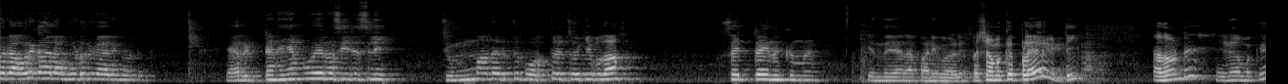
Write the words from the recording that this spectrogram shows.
വരാം ഒരു കാലം അങ്ങോട്ട് ഒരു കാലം ഇങ്ങോട്ട്. ഞാൻ റിട്ടേൺ ചെയ്യാൻ പോയിരുന്നു സീരിയസ്ലി ചുമ്മാ അതെടുത്ത് പുറത്ത് വെച്ച് നോക്കിയപ്പോൾ സെറ്റ് സെറ്റായി നിൽക്കുന്നു. എന്ത് ചെയ്യാൻ ആ പണി പാളി. പക്ഷെ നമുക്ക് പ്ലെയർ കിട്ടി. അതുകൊണ്ട് ഇനി നമുക്ക്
